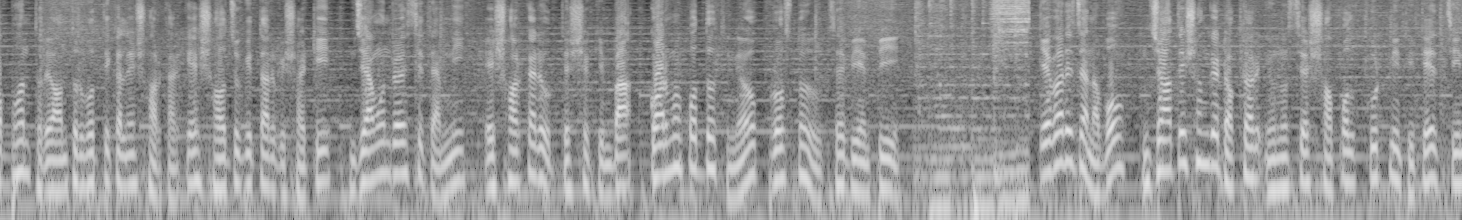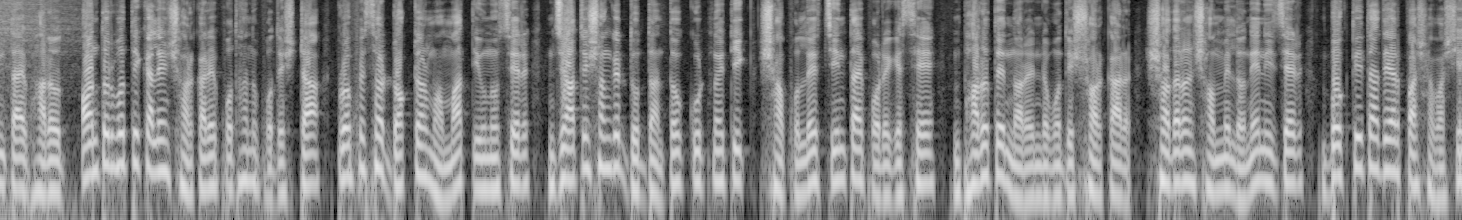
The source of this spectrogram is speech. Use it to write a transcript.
অভ্যন্তরে অন্তর্বর্তীকালীন সরকারকে সহযোগিতার বিষয়টি যেমন রয়েছে তেমনি এই সরকারের উদ্দেশ্যে কিংবা কর্মপদ্ধতি নিয়েও প্রশ্ন তুলছে বিএনপি। এবারে জানাব, জাতিসংঘে ডক্টর ইউনুসের সফল কূটনীতিতে চিন্তায় ভারত। অন্তর্বর্তীকালীন সরকারের প্রধান উপদেষ্টা প্রফেসর ডক্টর মোহাম্মদ ইউনুসের জাতিসংঘের দুর্দান্ত কূটনৈতিক সাফল্যে চিন্তায় পড়ে গেছে ভারতের নরেন্দ্র মোদীর সরকার। সাধারণ সম্মেলনে নিজের বক্তৃতা দেওয়ার পাশাপাশি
